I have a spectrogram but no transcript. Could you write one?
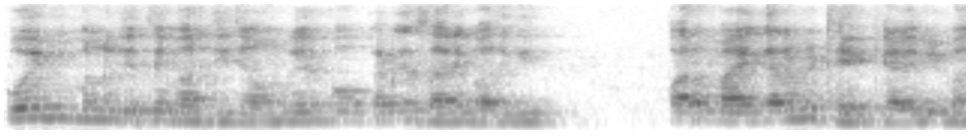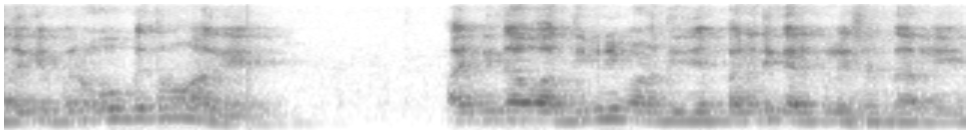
ਕੋਈ ਵੀ ਮਤਲਬ ਜਿੱਥੇ ਮਰਜ਼ੀ ਜਾਓਗੇ, ਉਹ ਕਹਿਣਗੇ ਸਾਰੀ ਵੱਧ ਗਈ। ਪਰ ਮੈਂ ਕਹਿੰਦਾ ਵੀ ਠੇਕੇ ਵਾਲੇ ਵੀ ਵੱਧ ਗਏ, ਫਿਰ ਉਹ ਕਿੱਧਰੋਂ ਆ ਗਏ? ਇੰਨੀ ਤਾਂ ਆਬਾਦੀ ਵੀ ਨਹੀਂ ਬਣਦੀ ਜੇ ਆਪਾਂ ਇਹਨਾਂ ਦੀ ਕੈਲਕੂਲੇਸ਼ਨ ਕਰ ਲਈਏ।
